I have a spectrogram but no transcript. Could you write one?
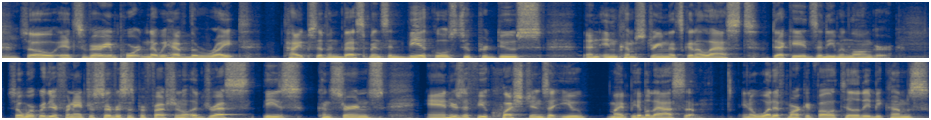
Mm. So it's very important that we have the right types of investments and vehicles to produce an income stream that's going to last decades and even longer. So, work with your financial services professional, address these concerns, and here's a few questions that you might be able to ask them. You know, what if market volatility becomes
